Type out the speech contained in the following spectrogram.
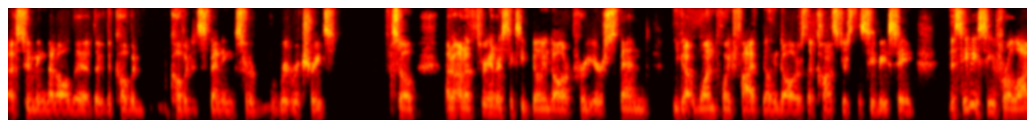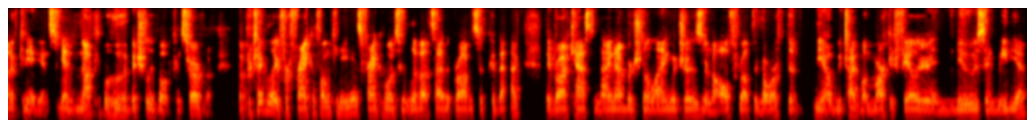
assuming that all the the, the COVID COVID spending sort of re- retreats. So, on a 360 billion dollar per year spend, you got 1.5 billion dollars that constitutes the CBC the CBC for a lot of Canadians, again, not people who habitually vote conservative, but particularly for Francophone Canadians, Francophones who live outside the province of Quebec, they broadcast in nine Aboriginal languages and all throughout the North. The, you know, we talk about market failure in news and media.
